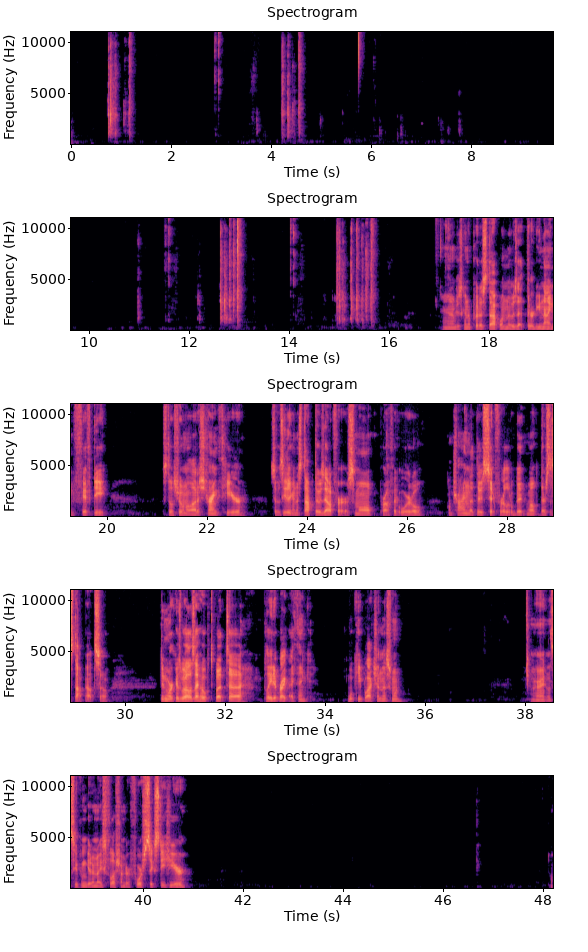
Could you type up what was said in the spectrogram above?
And I'm just going to put a stop on those at 39.50. Still showing a lot of strength here. So it's either going to stop those out for a small profit or it'll I'll try and let those sit for a little bit. Well, there's the stop out. So didn't work as well as I hoped, but uh, played it right, I think. We'll keep watching this one. All right, let's see if we can get a nice flush under 460 here.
